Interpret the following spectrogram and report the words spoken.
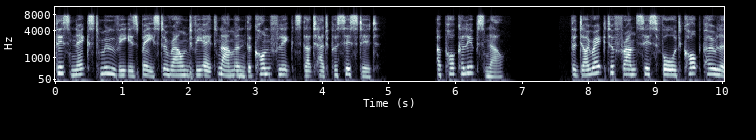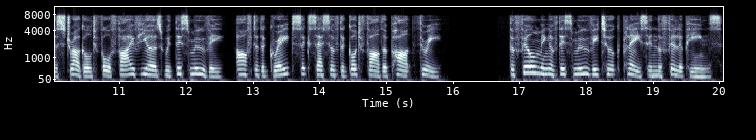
This next movie is based around Vietnam and the conflicts that had persisted. Apocalypse Now the director Francis Ford Coppola struggled for five years with this movie, after the great success of The Godfather Part 3. The filming of this movie took place in the Philippines.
